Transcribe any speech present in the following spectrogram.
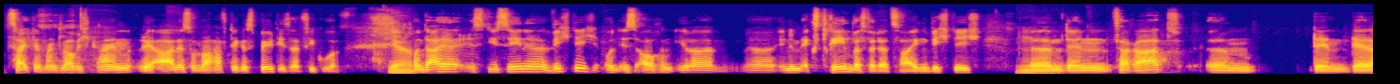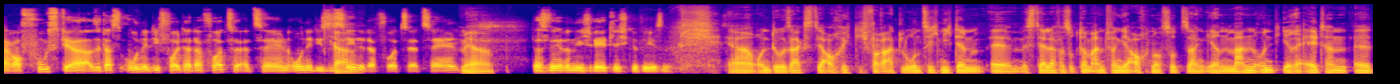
zeichnet man, glaube ich, kein reales und wahrhaftiges Bild dieser Figur. Ja. Von daher ist die Szene wichtig und ist auch in ihrer, äh, in dem Extrem, was wir da zeigen, wichtig. Mhm. Ähm, denn Verrat, ähm, den, der darauf fußt, ja, also das ohne die Folter davor zu erzählen, ohne diese ja. Szene davor zu erzählen, ja das wäre nicht redlich gewesen. Ja, und du sagst ja auch richtig, Verrat lohnt sich nicht, denn äh, Stella versucht am Anfang ja auch noch sozusagen ihren Mann und ihre Eltern äh,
